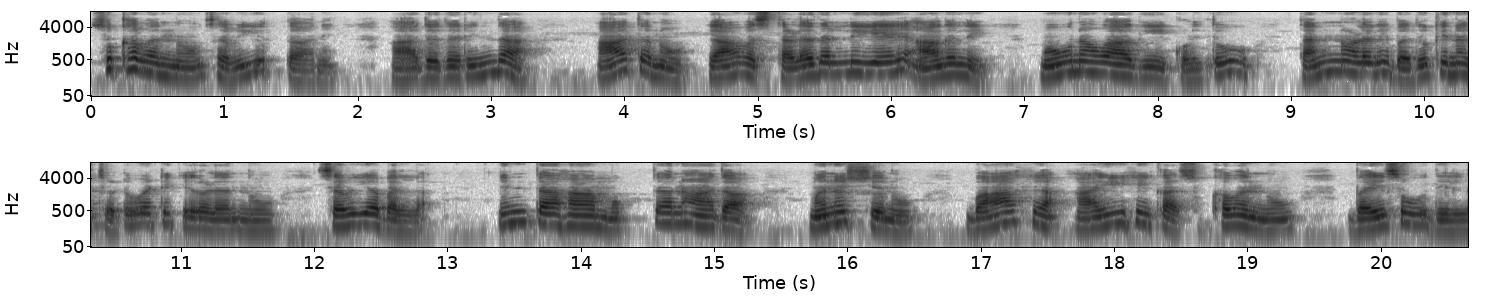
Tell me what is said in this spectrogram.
ಸುಖವನ್ನು ಸವಿಯುತ್ತಾನೆ. ಆದುದರಿಂದ ಆತನು ಯಾವ ಸ್ಥಳದಲ್ಲಿಯೇ ಆಗಲಿ ಮೌನವಾಗಿ ಕುಳಿತು ತನ್ನೊಳಗೆ ಬದುಕಿನ ಚಟುವಟಿಕೆಗಳನ್ನು ಸವಿಯಬಲ್ಲ. ಇಂತಹ ಮುಕ್ತನಾದ ಮನುಷ್ಯನು ಬಾಹ್ಯ ಐಹಿಕ ಸುಖವನ್ನು ಬಯಸುವುದಿಲ್ಲ.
